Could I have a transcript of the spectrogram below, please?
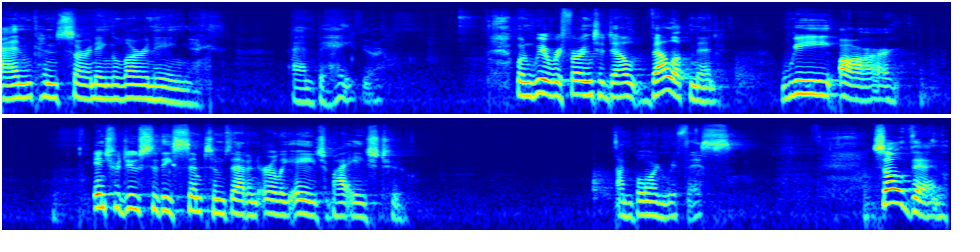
and concerning learning and behavior. When we're referring to development, we are introduced to these symptoms at an early age by age two. I'm born with this. So then,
